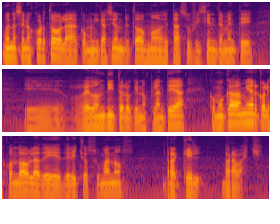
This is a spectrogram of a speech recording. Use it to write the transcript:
bueno, se nos cortó la comunicación, de todos modos está suficientemente eh, redondito lo que nos plantea, como cada miércoles cuando habla de derechos humanos, Raquel Barabachi.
